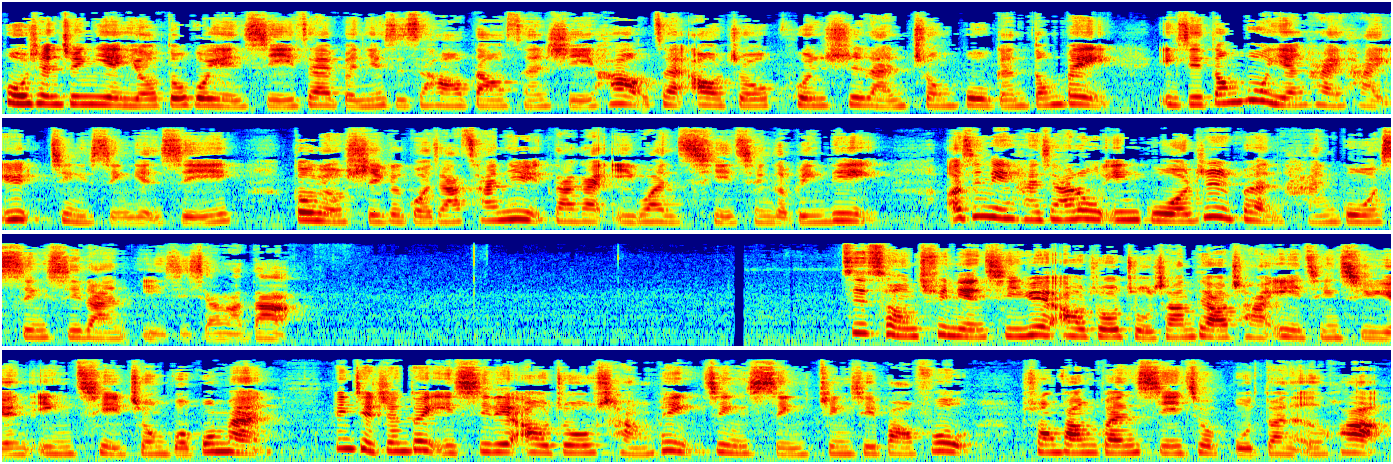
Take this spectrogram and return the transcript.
护身军演由多国演习，在本月十四号到三十一号，在澳洲昆士兰中部跟东北以及东部沿海海域进行演习，共有十一个国家参与，大概一万七千个兵力。而今年还加入英国、日本、韩国、新西兰以及加拿大。自从去年七月，澳洲主张调查疫情起源，引起中国不满，并且针对一系列澳洲产品进行经济报复，双方关系就不断恶化。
